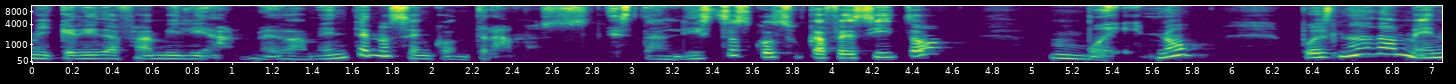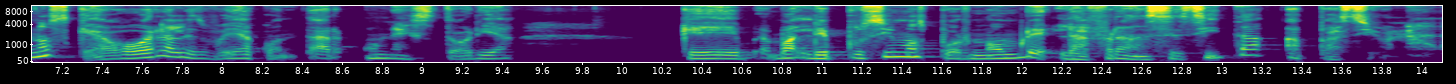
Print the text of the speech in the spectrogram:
mi querida familia. Nuevamente nos encontramos. ¿Están listos con su cafecito? Bueno, pues nada menos que ahora les voy a contar una historia que le pusimos por nombre La francesita apasionada.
